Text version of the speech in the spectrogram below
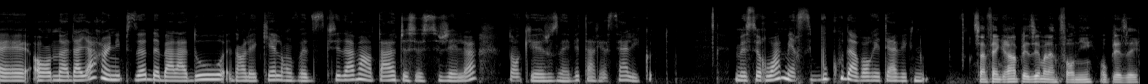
Euh, on a d'ailleurs un épisode de balado dans lequel on va discuter davantage de ce sujet-là. Donc, je vous invite à rester à l'écoute. Monsieur Roy, merci beaucoup d'avoir été avec nous. Ça me fait grand plaisir, Mme Fournier. Au plaisir.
